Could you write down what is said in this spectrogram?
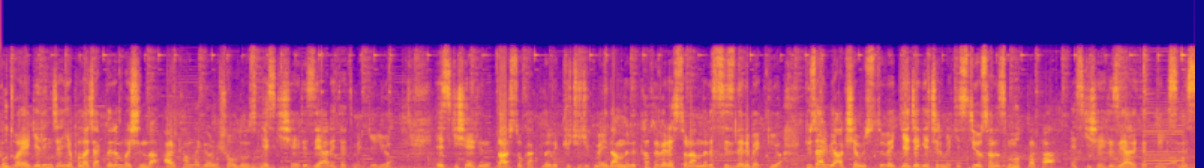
Budva'ya gelince yapılacakların başında arkamda görmüş olduğunuz eski şehri ziyaret etmek geliyor. Eski şehrin dar sokakları, küçücük meydanları, kafe ve restoranları sizleri bekliyor. Güzel bir akşamüstü ve gece geçirmek istiyorsanız mutlaka eski şehri ziyaret etmelisiniz.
